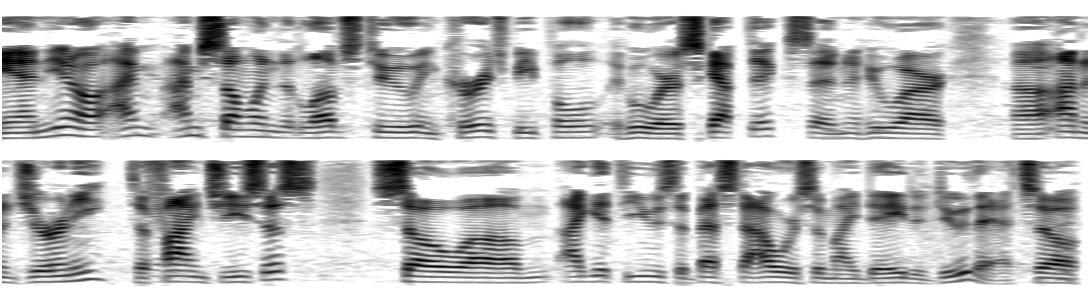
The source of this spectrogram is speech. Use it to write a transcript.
And you know, I'm I'm someone that loves to encourage people who are skeptics and who are uh, on a journey to yeah. find Jesus. So um, I get to use the best hours of my day to do that. So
